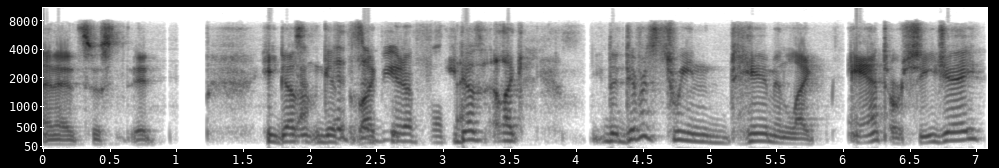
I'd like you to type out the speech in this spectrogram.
and it's just it. He doesn't get it's like a beautiful. he thing. doesn't like the difference between him and like Ant or CJ,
